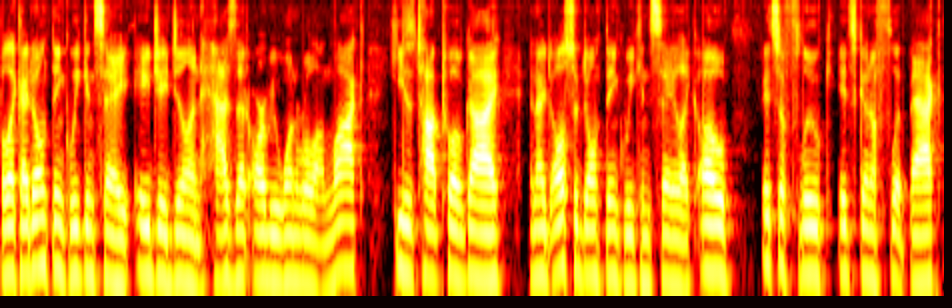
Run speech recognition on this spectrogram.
but like I don't think we can say AJ Dillon has that RB1 role on lock. He's a top 12 guy, and I also don't think we can say like, "Oh, it's a fluke, it's going to flip back."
